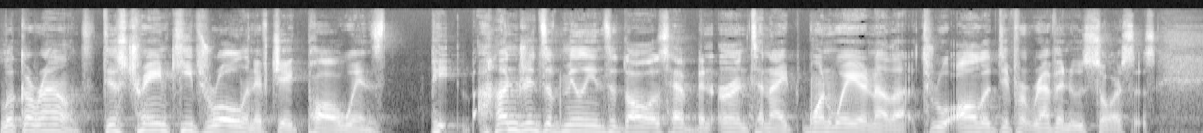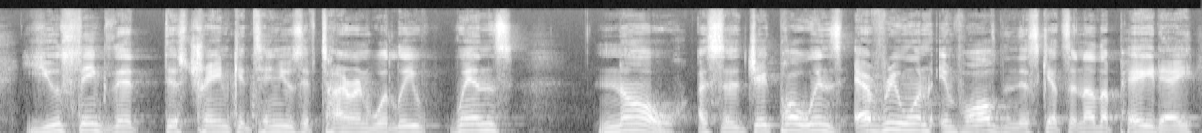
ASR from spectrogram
look around. This train keeps rolling if Jake Paul wins. P- hundreds of millions of dollars have been earned tonight, one way or another, through all the different revenue sources. You think that this train continues if Tyron Woodley wins? No. I said Jake Paul wins. Everyone involved in this gets another payday,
